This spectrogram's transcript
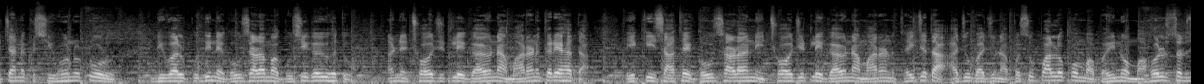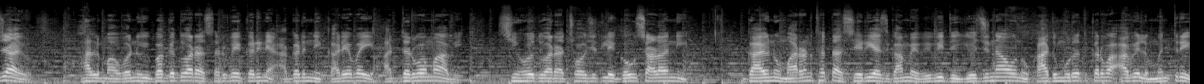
અચાનક સિંહોનું ટોળું દિવાલ કૂદીને ગૌશાળામાં ઘૂસી ગયું હતું અને છ જેટલી ગાયોના મારણ કર્યા હતા એકી સાથે ગૌશાળાની છ જેટલી ગાયોના મારણ થઈ જતા આજુબાજુના પશુપાલકોમાં ભયનો માહોલ સર્જાયો હાલમાં વન વિભાગ દ્વારા સર્વે કરીને આગળની કાર્યવાહી હાથ ધરવામાં આવી. સિંહો દ્વારા છ જેટલી ગૌશાળાની ગાયોનું મારણ થતાં શેરિયાજ ગામે વિવિધ યોજનાઓનું ખાધમુહૂર્ત કરવા આવેલ મંત્રી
